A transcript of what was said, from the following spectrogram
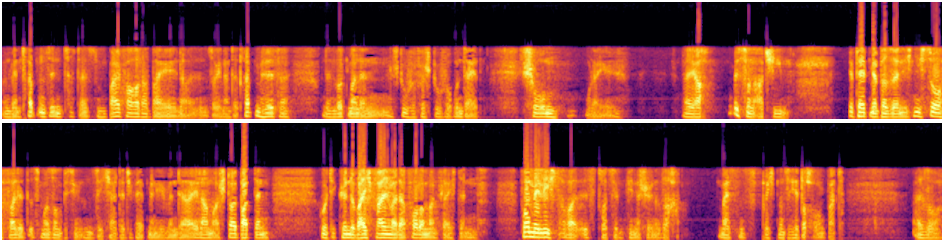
Und wenn Treppen sind, da ist ein Beifahrer dabei, eine sogenannte Treppenhilfe. Und dann wird man dann Stufe für Stufe runtergeschoben oder naja, ist so eine Art Schieben. Gefällt mir persönlich nicht so, weil das ist mal so ein bisschen Unsicherheit. Die gefällt mir nicht. Wenn der Eiler mal stolpert, dann gut, die könnte weich fallen, weil der Vordermann vielleicht dann vor mir liegt, aber ist trotzdem keine schöne Sache. Meistens bricht man sich hier doch irgendwas. Also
